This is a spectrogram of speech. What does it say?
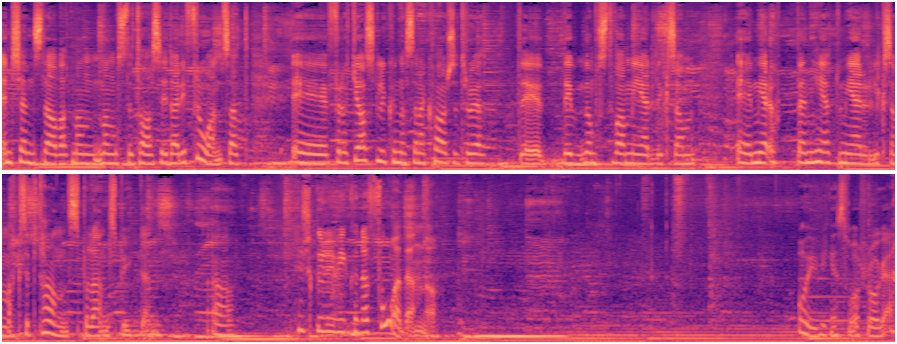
en känsla av att man, man måste ta sig därifrån. Så att, eh, för att jag skulle kunna stanna kvar så tror jag att det, det måste vara mer, liksom, eh, mer öppenhet och mer liksom, acceptans på landsbygden. Ja. Hur skulle vi kunna få den då? Oj, vilken svår fråga.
